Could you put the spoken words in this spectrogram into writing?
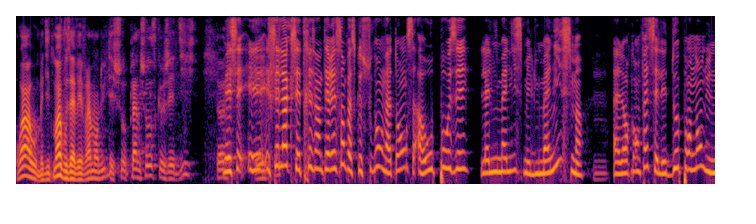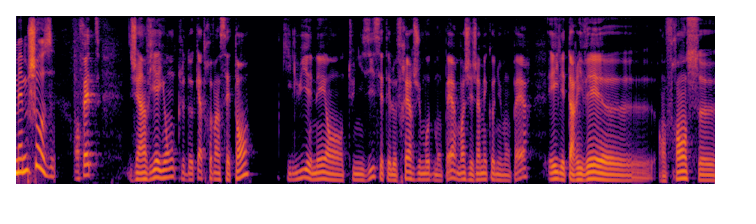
Waouh, mais dites-moi, vous avez vraiment lu des choses, plein de choses que j'ai dit. Mais et, c'est là que c'est très intéressant parce que souvent on a tendance à opposer l'animalisme et l'humanisme, hmm. alors qu'en fait c'est les deux pendants d'une même chose. En fait, j'ai un vieil oncle de 87 ans qui lui est né en Tunisie, c'était le frère jumeau de mon père. Moi, j'ai jamais connu mon père et il est arrivé euh, en France euh,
